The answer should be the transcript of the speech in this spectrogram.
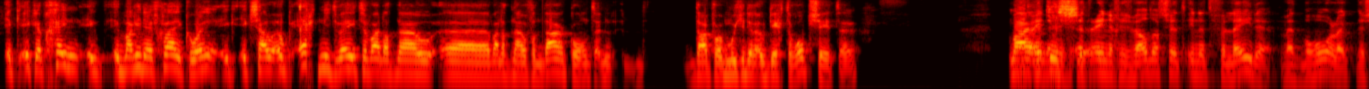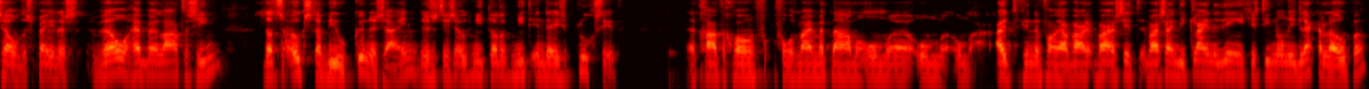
ik, ik heb geen. Ik, Marine heeft gelijk hoor. Ik, ik zou ook echt niet weten waar dat, nou, uh, waar dat nou vandaan komt. En daarvoor moet je er ook dichterop zitten. Maar het, enige is, het enige is wel dat ze het in het verleden met behoorlijk dezelfde spelers wel hebben laten zien. Dat ze ook stabiel kunnen zijn. Dus het is ook niet dat het niet in deze ploeg zit. Het gaat er gewoon volgens mij met name om, uh, om, om uit te vinden van ja, waar, waar, zit, waar zijn die kleine dingetjes die nog niet lekker lopen.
